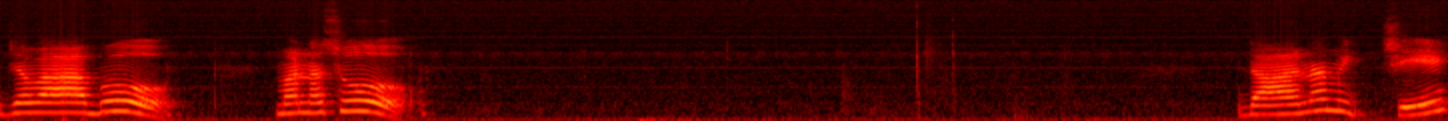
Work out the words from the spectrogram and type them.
జవాబు మనసు. దానమిచ్చి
